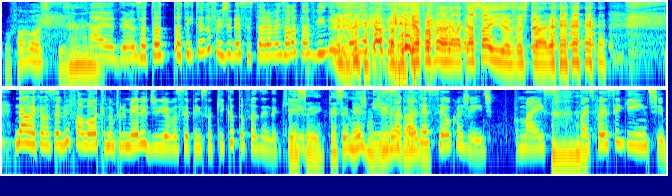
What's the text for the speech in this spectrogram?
Por favor, se quiser. Ai, meu Deus, eu tô, tô tentando fugir dessa história, mas ela tá vindo aqui na minha É cabeça. porque é pra- ela quer sair essa história. Não, é que você me falou que no primeiro dia você pensou, o que, que eu tô fazendo aqui? Pensei, pensei mesmo, E de isso verdade. aconteceu com a gente. Mas, mas foi o seguinte.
